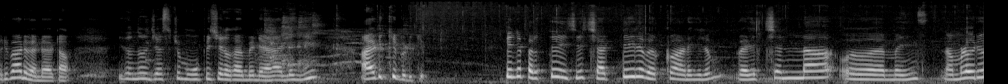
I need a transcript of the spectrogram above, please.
ഒരുപാട് വേണ്ട കേട്ടോ. ഇതൊന്ന് ജസ്റ്റ് മൂപ്പിച്ചെടുക്കാൻ വേണ്ടിയാണ്. അല്ലെങ്കിൽ അടുക്കി പിടിക്കും. പിന്നെ പ്രത്യേകിച്ച് ചട്ടിയിൽ വെക്കുകയാണെങ്കിലും വെളിച്ചെണ്ണ മീൻസ് നമ്മളൊരു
